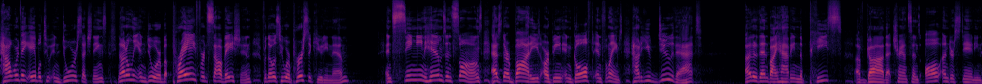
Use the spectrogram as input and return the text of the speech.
how were they able to endure such things? Not only endure, but pray for salvation for those who were persecuting them and singing hymns and songs as their bodies are being engulfed in flames. How do you do that other than by having the peace of God that transcends all understanding,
